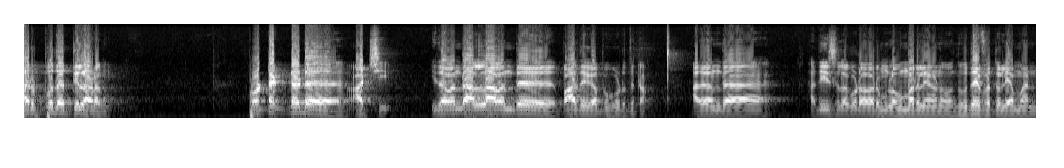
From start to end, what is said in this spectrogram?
அற்புதத்தில் அடங்கும். ப்ரொடெக்டடு ஆட்சி. இதை வந்து அல்லாஹ் வந்து பாதுகாப்பு கொடுத்துட்டான். அது அந்த ஹதீஸில் கூட வரும்ல உமர்லியானு வந்து உதயஃபத்துல் யமான்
